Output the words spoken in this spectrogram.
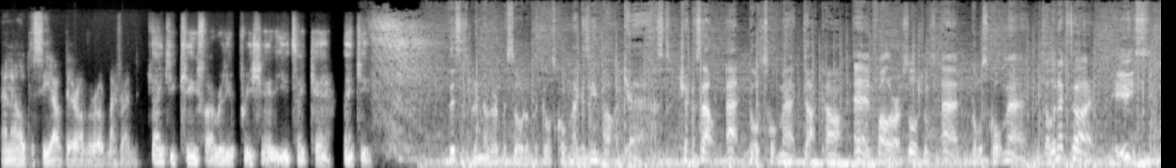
And I hope to see you out there on the road, my friend. Thank you, Keith. I really appreciate it. You take care. Thank you. This has been another episode of the Ghost Cult Magazine podcast. Check us out at ghostcultmag.com and follow our socials at Ghost Cult Mag. Until the next time, peace.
